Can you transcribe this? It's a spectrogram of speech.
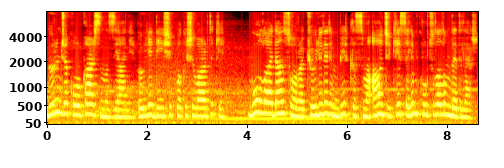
Görünce korkarsınız yani. Öyle değişik bakışı vardı ki. Bu olaydan sonra köylülerin bir kısmı ağacı keselim kurtulalım dediler.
